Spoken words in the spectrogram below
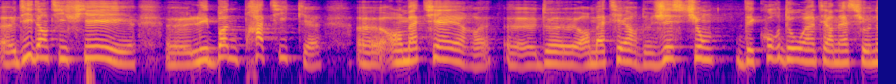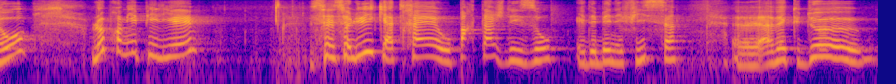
euh, d'identifier les bonnes pratiques en, matière, de, en matière de gestion des cours d'eau internationaux. Le premier pilier, c'est celui qui a trait au partage des eaux et des bénéfices, euh, avec deux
